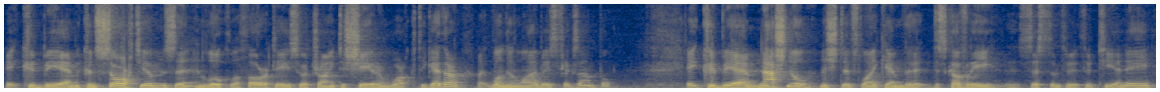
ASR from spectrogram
It could be um, consortiums and, and, local authorities who are trying to share and work together, like London Libraries, for example. It could be um, national initiatives like um, the Discovery uh, system through, through TNA.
